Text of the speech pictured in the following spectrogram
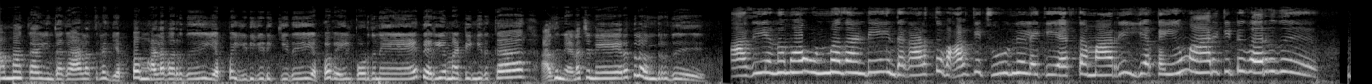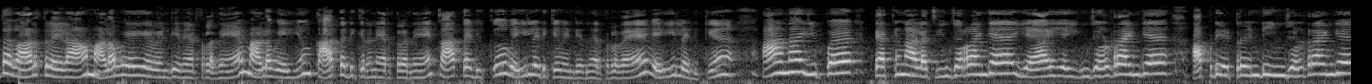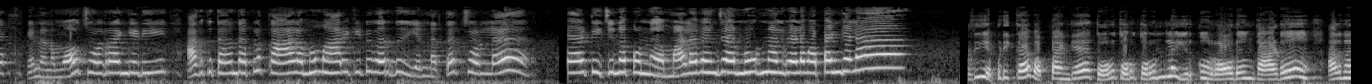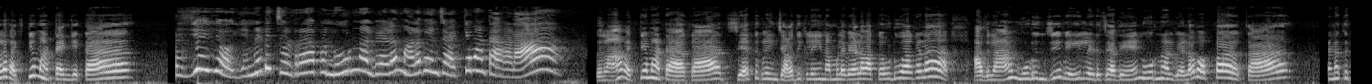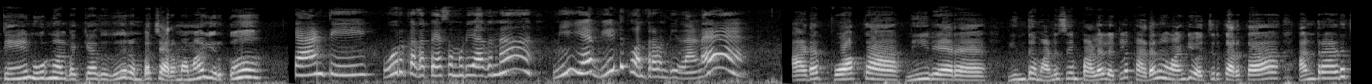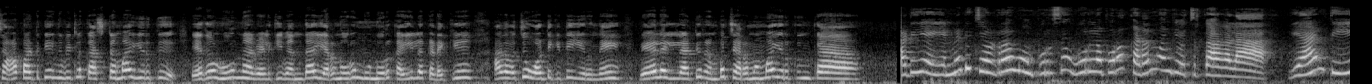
ஆமாக்கா இந்த காலத்துல எப்ப மழை வருது எப்ப இடி இடிக்குது எப்ப வெயில் போடுதுன்னே தெரிய மாட்டேங்குதுக்கா. அது நினைச்ச நேரத்துல வந்துருது. அது என்னமோ உண்மைதாண்டி. இந்த காலத்து வாழ்க்கை சூழ்நிலைக்கு ஏத்த மாதிரி இயற்கையும் மாறிக்கிட்டு வருது. இந்த காலத்துல எல்லாம் மழை பெய்ய வேண்டிய நேரத்துலவே மழை பெய்யும். காத்தடிக்கிற நேரத்துலவே காத்தடிக்கும். வெயில் அடிக்க வேண்டிய நேரத்துலவே வெயில் அடிக்கும். ஆனா இப்ப டெக்னாலஜின்னு சொல்றாங்க ஏஐன்னு சொல்றாங்க அப்படியே ட்ரெண்டிங் சொல்றாங்க என்னென்னமோ சொல்றாங்கடி அதுக்கு தகுந்தாப்புல காலமும் மாறிக்கிட்டு வருது என்னத்த சொல்ல ஏட்டி சின்ன பொண்ணு மழை பெஞ்சா நூறு நாள் வேலை வைப்பாங்களா எப்படிக்கா வைப்பாங்க. தொறு தொறு தொறுன்ல இருக்கும் ரோடும் காடும். அதனால வைக்க மாட்டாங்கக்கா. ஐயோ என்னடி சொல்ற? அப்ப நூறு நாள் வேலை மழை பெஞ்சா வைக்க மாட்டாங்களா? அதெல்லாம் வைக்க மாட்டாக்கா. சேத்துக்களையும் சவுதிக்களையும் நம்மள வேலை பார்க்க விடுவாங்களா? அதெல்லாம் முடிஞ்சு வெயில் அடிச்சாதே நூறு நாள் வேலை வைப்பாக்கா. எனக்கு தேன் நூறு நாள் வைக்காதது ரொம்ப சிரமமா இருக்கும். பேச முடியாதுன்னா நீ ஏன் வீட்டுக்கு வந்துட வேண்டியதானே அட போக்கா நீ வேற. இந்த மனுஷன் பல பழலுக்குல கடனை வாங்கி வச்சிருக்காருக்கா. அன்றாட சாப்பாட்டுக்கு எங்க வீட்டுல கஷ்டமா இருக்கு. ஏதோ நூறு நாள் வேலைக்கு வந்தா இருநூறு முந்நூறு கையில கிடைக்கும். அதை வச்சு ஓட்டிக்கிட்டு இருந்தேன். வேலை இல்லாட்டி ரொம்ப சிரமமா இருக்குங்கக்கா அடியே என்னடி சொல்ற? உன் புருஷன் ஊர்ல பூரா கடன் வாங்கி வச்சிருக்காங்களா? ஏன்டி?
